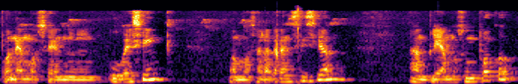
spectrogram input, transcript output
ponemos en VSync, vamos a la transición, ampliamos un poco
